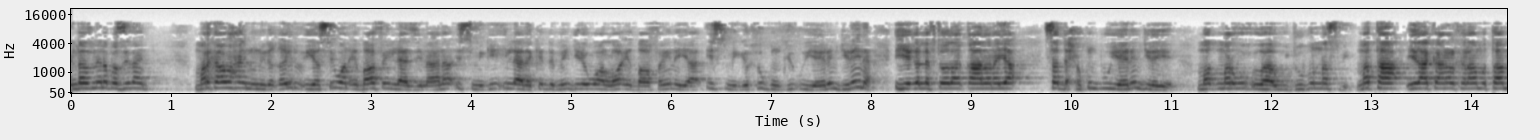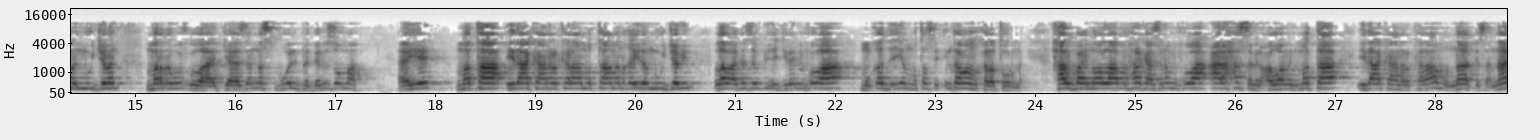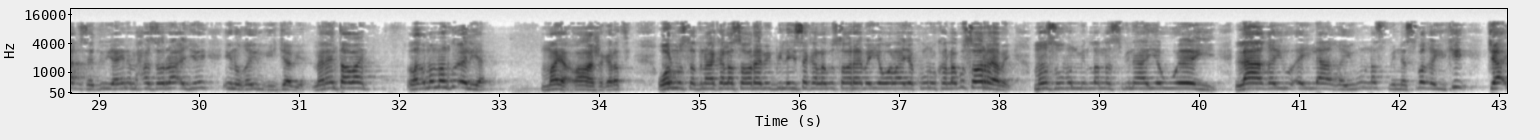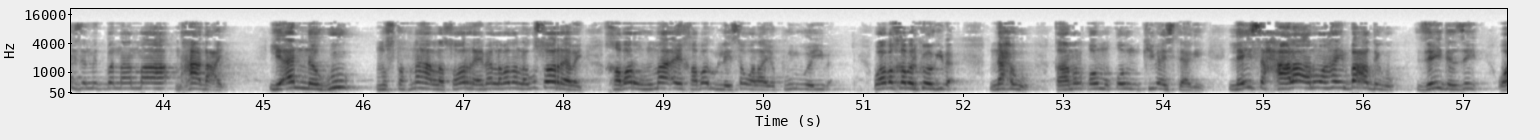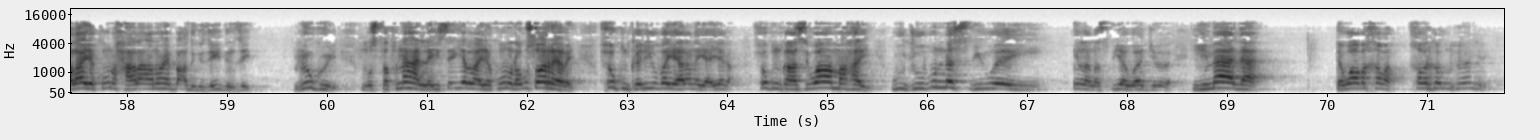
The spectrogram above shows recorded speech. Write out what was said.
Intaas mayna basidayn marka waxaynu nidhi hayru iyo siwan idaafay laazimaana ismigii ilaada ka dambayn jiray waa loo idaafaynayaa ismigii xukunkii uu yeelan jirayna iyaga laftooda qaadanaya saddex xukun buu yeelan jiray mar wuxuu ahaa wujuubu nasbi. Mataa idaa kaana alkalaamu taaman muujaban marna wuxuu ahaa jaaza nasb walbedelu soo ma haye mataa idaa kaana alkalaamu taaman hayra muujabin labaa ka soo bixi jireen muxuu ahaa munqadic iyo mutasil intaa waanu kala tuurnay hal bay noo laaban halkaasna muxuu ahaa calaa xasabi alcawaamil mataa idaa kaana alkalaamu naaqisa naaqis hadduu yahayna maxaa soo raaci jiray inuu hayru iijaab yahay mana intaabaan laqma maan ku celiya maya waa shagarati walmustadnaa ka la soo reebay bilayse ka lagu soo reebay iyo walaa yakunu ka lagu soo reebay mansuubun mid la nasbinaayo weeyi laa hayru ay laa hayru nasbi nasbe hayrki jaa-izan mid banaan ma aha maxaa dhacay liannahu mustanaha la soo reebe labadan lagu soo reebay khabaruhumaa ay khabaru layse walaa yakunu weeyiba waaba khabarkoogiiba. Naxwu qaama qowmu qowmkiibaa istaagay. Laysa xaalo aanu ahayn bacdigu zaydan zayd. Walaa yakunu xaalo aanu ahayn bacdigu zaydan zayd. Muxuu ku yidhi mustanaha layse lagu soo reebay. Xukun keliyuba yeelanaya iyaga. Xukunkaasi waa maxay? Wujuubu nasbi weeyi in la nasbiyaa waajibaba. Limaada? De waaba khabar. Khabarkoog muxuu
